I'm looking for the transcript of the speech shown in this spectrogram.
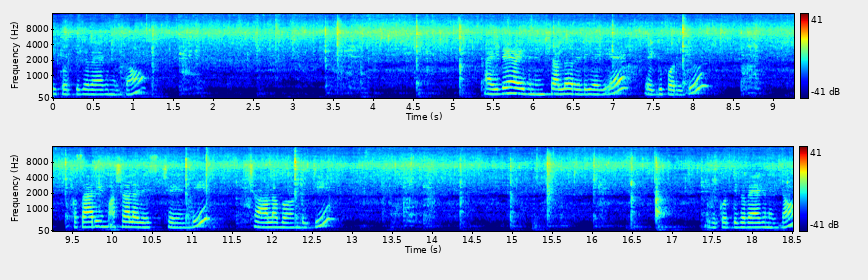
ఈ కొద్దిగా వేగనిద్దాం. ఐదే ఐదు నిమిషాల్లో రెడీ అయ్యే ఎగ్ పొరుటు ఒకసారి మసాలా వేసి చేయండి. చాలా బాగుంటుంది ఇది కొద్దిగా వేగనిద్దాం.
